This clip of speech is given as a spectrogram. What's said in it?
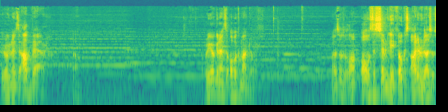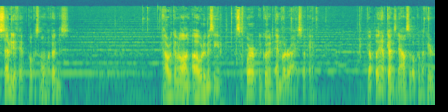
Reorganize the Abwehr. Oh. Reorganize the Oberkommando. Oh, this one's a long... Oh, it's a 70-day focus. Oh, I didn't realize it was 70-day focus. Oh, my goodness. How are we coming along? Oh, what are we missing? Support, equipment, and motorized. Okay. Got plenty of guns now, so we'll come back here.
